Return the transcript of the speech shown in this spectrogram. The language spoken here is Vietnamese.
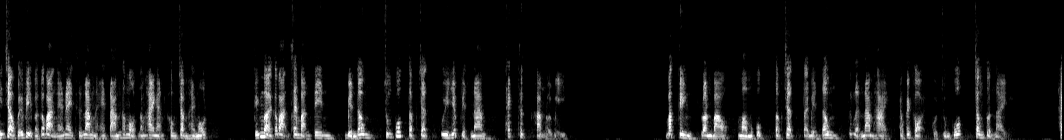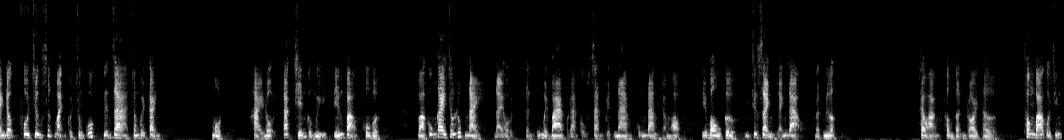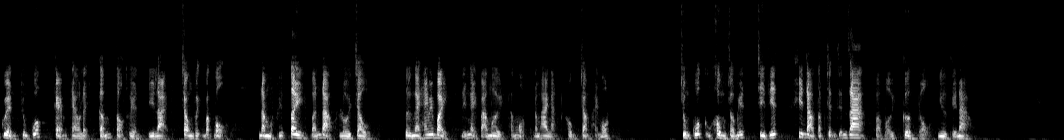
Kính chào quý vị và các bạn ngày hôm nay thứ năm ngày 28 tháng 1 năm 2021. Kính mời các bạn xem bản tin Biển Đông, Trung Quốc tập trận uy hiếp Việt Nam, thách thức Hạm đội Mỹ. Bắc Kinh loan báo mở một cuộc tập trận tại Biển Đông, tức là Nam Hải theo cách gọi của Trung Quốc trong tuần này. Hành động phô trương sức mạnh của Trung Quốc diễn ra trong bối cảnh một hải đội tác chiến của Mỹ tiến vào khu vực và cũng ngay trong lúc này, Đại hội lần thứ 13 của Đảng Cộng sản Việt Nam cũng đang nhóm họp để bầu cử những chức danh lãnh đạo đất nước. Theo hãng thông tấn Reuters, thông báo của chính quyền Trung Quốc kèm theo lệnh cấm tàu thuyền đi lại trong vịnh Bắc Bộ nằm ở phía tây bán đảo Lôi Châu từ ngày 27 đến ngày 30 tháng 1 năm 2021. Trung Quốc cũng không cho biết chi tiết khi nào tập trận diễn ra và với cường độ như thế nào.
